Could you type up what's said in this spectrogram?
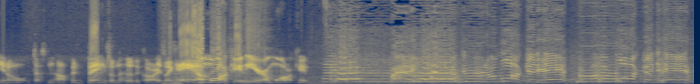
you know Dustin Hoffman bangs on the hood of the car. He's like, "Hey, I'm walking here. I'm walking." I'm walking here! I'm walking here!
